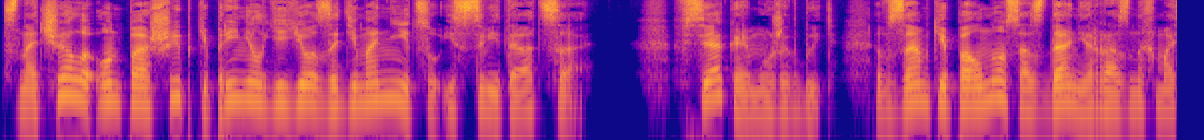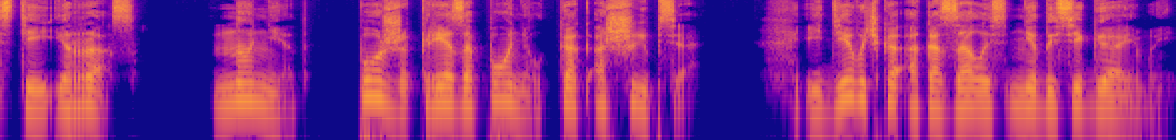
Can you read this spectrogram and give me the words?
Сначала он по ошибке принял ее за демоницу из свита отца. Всякое может быть, в замке полно созданий разных мастей и рас. Но нет, Позже Креза понял, как ошибся. И девочка оказалась недосягаемой.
